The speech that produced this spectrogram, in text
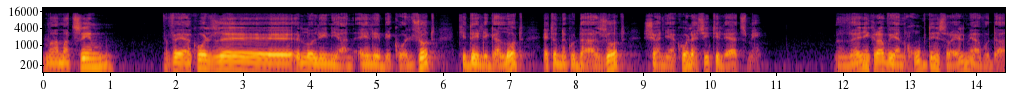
מאמצים, והכל זה לא לעניין, אלא בכל זאת, כדי לגלות את הנקודה הזאת, שאני הכל עשיתי לעצמי. זה נקרא וינחו בני ישראל מעבודה.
